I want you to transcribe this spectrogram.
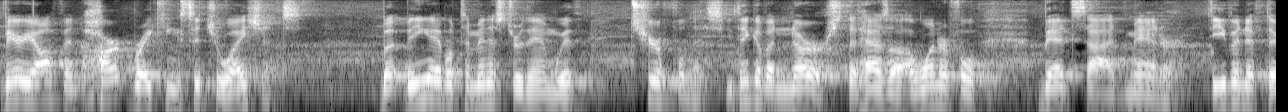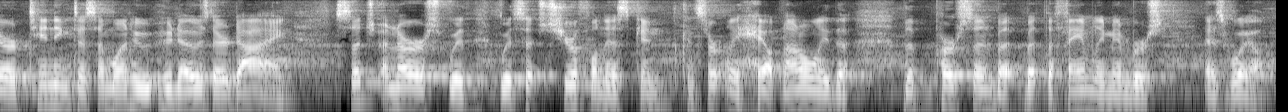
very often heartbreaking situations, but being able to minister them with cheerfulness. You think of a nurse that has a, a wonderful bedside manner, even if they're tending to someone who, who knows they're dying such a nurse with, with such cheerfulness can, can certainly help not only the, the person but, but the family members as well.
